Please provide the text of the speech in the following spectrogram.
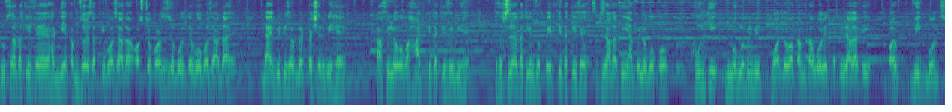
दूसरा तकलीफ़ है हड्डियाँ कमज़ोर है सबकी बहुत ज़्यादा ऑस्टियोपोरोसिस जो बोलते हैं वो बहुत ज़्यादा है। डायबिटीज़ और ब्लड प्रेशर भी है। काफ़ी लोगों को हार्ट की तकलीफें भी है। तो सबसे ज़्यादा तकलीफ़ जो पेट की तकलीफ़ है, सबसे ज़्यादा थी यहाँ पे लोगों को। खून की हीमोग्लोबिन भी बहुत लोगों का कम था, वो भी एक तकलीफ़ ज़्यादा थी। और वीक बोन्स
